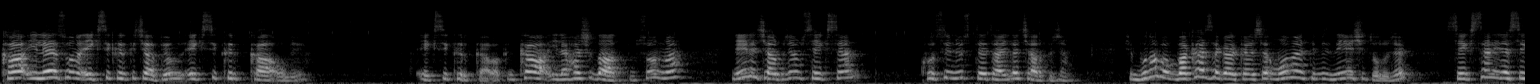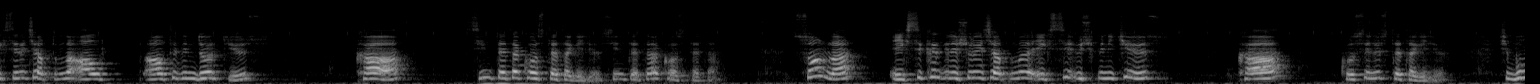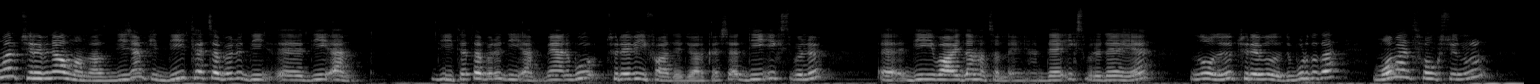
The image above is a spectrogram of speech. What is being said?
k ile sonra eksi 40'ı çarpıyorum. Eksi 40k oluyor. Eksi 40k. Bakın k ile h'ı dağıttım. Sonra neyle çarpacağım? 80 kosinüs teta ile çarpacağım. Şimdi buna bakarsak arkadaşlar momentimiz neye eşit olacak? 80 ile 80'i çarptığımda 6400 k sin teta cos teta geliyor. Sin teta cos teta. Sonra eksi 40 ile şurayı çarptığımda eksi 3200 k kosinüs teta geliyor. Şimdi bunları türevini almam lazım. Diyeceğim ki d teta bölü d, e, dm. D teta bölü dm. Yani bu türevi ifade ediyor arkadaşlar. dx bölü e, dy'dan hatırlayın. Yani dx bölü dy ne oluyordu? Türevi oluyordu. Burada da moment fonksiyonunun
